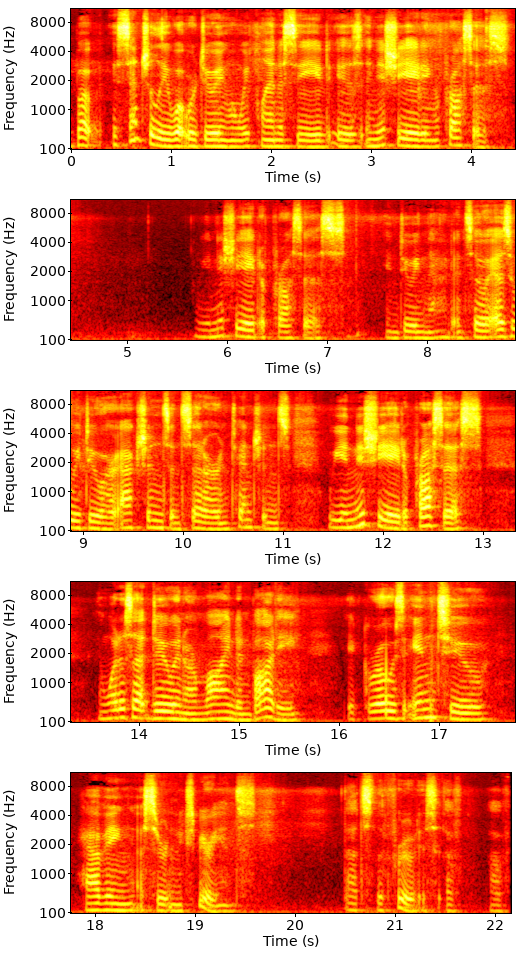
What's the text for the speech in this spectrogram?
But essentially, what we're doing when we plant a seed is initiating a process. We initiate a process in doing that. And so, as we do our actions and set our intentions, we initiate a process. And what does that do in our mind and body? It grows into having a certain experience. That's the fruit of, of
